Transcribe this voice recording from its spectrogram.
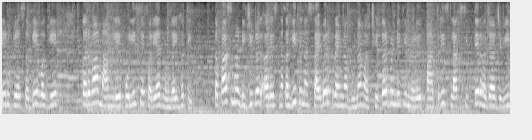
એ રૂપિયા સગે વગે કરવા મામલે પોલીસે ફરિયાદ નોંધાઈ હતી. તપાસમાં ડિજિટલ અરેસ્ટના સહિતના સાયબર ક્રાઇમના ગુનામાં છેતરપિંડીથી મેળવેલ પાંત્રીસ લાખ સિત્તેર હજાર જેવી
